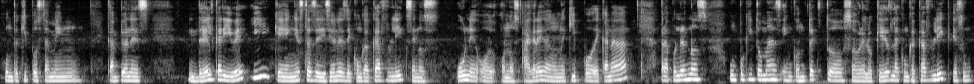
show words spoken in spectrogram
junto a equipos también campeones del Caribe y que en estas ediciones de CONCACAF League se nos une o, nos agregan un equipo de Canadá para ponernos un poquito más en contexto sobre lo que es la CONCACAF League. Es un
